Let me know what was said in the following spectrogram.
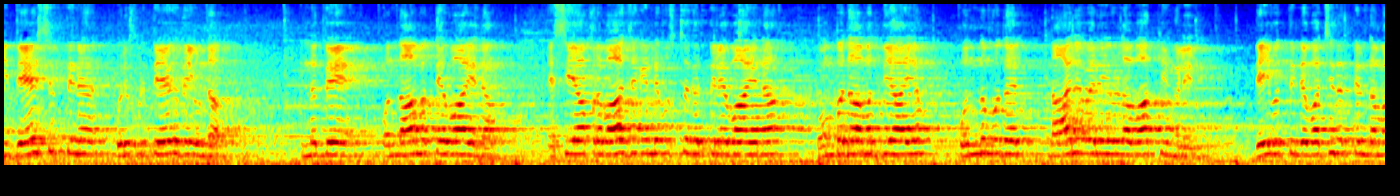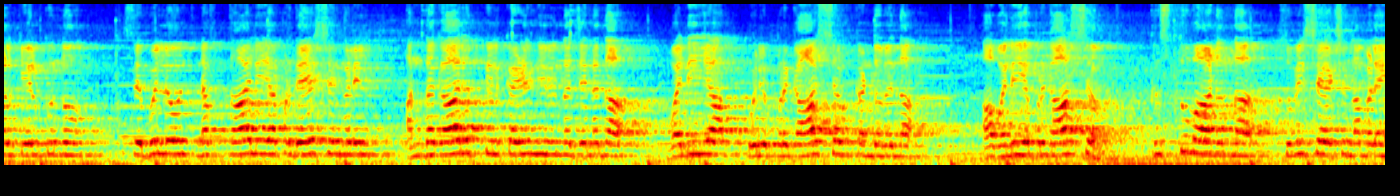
ഈ ദേശത്തിന് ഒരു പ്രത്യേകതയുണ്ട്. ഇന്നത്തെ ഒന്നാമത്തെ വായന യസിയ പ്രവാചകന്റെ പുസ്തകത്തിലെ വായന ഒമ്പതാം അധ്യായം ഒന്ന് മുതൽ നാല് വരെയുള്ള വാക്യങ്ങളിൽ ദൈവത്തിന്റെ വചനത്തിൽ നമ്മൾ കേൾക്കുന്നു സെബുലോൻ നഫ്താലിയ പ്രദേശങ്ങളിൽ അന്ധകാരത്തിൽ കഴിഞ്ഞിരുന്ന ജനത വലിയ ഒരു പ്രകാശം കണ്ടുവെന്ന ആ വലിയ പ്രകാശം ക്രിസ്തുവാണെന്ന സുവിശേഷം നമ്മളെ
